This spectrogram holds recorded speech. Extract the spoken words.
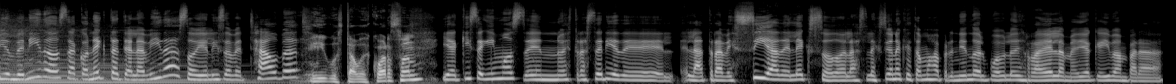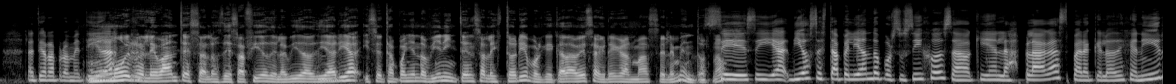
Bienvenidos a Conéctate a la Vida, soy Elizabeth Talbot. Y Gustavo Squarson. Y aquí seguimos en nuestra serie de la travesía del Éxodo, las lecciones que estamos aprendiendo del pueblo de Israel a medida que iban para la tierra prometida. Muy relevantes a los desafíos de la vida diaria y se está poniendo bien intensa la historia porque cada vez se agregan más elementos, ¿no? Sí, sí, Dios está peleando por sus hijos aquí en las plagas para que lo dejen ir,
